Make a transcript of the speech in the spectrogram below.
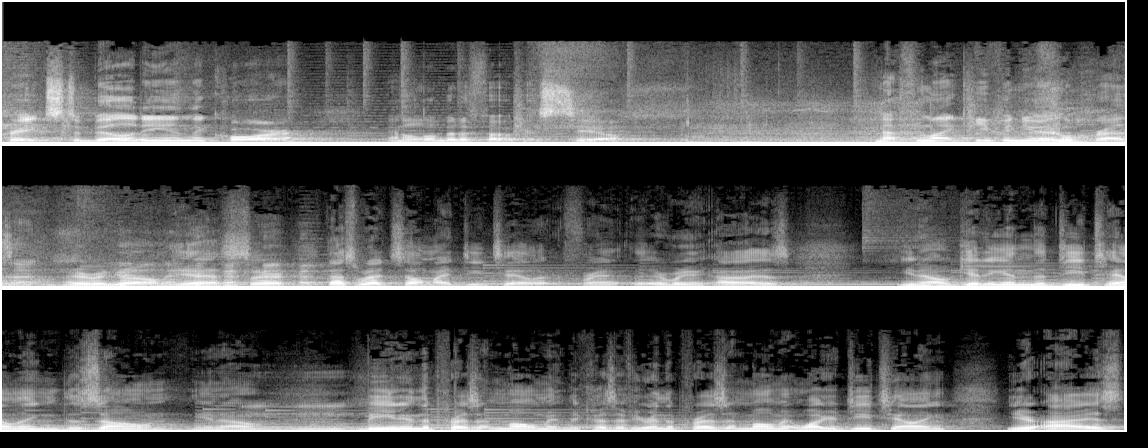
creates stability in the core, and a little bit of focus too. Nothing like keeping you in the present. There we go. Yes, sir. That's what I tell my detailer friend. Everybody uh, is, you know, getting in the detailing the zone. You know, Mm-hmm. being in the present moment. Because if you're in the present moment while you're detailing, your eyes,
